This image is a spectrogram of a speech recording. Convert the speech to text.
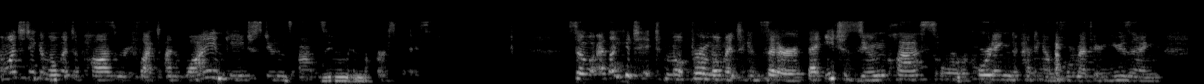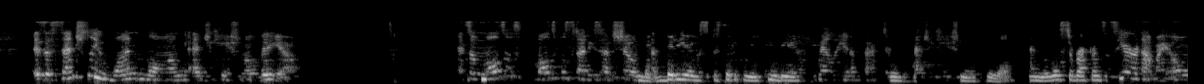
I want to take a moment to pause and reflect on why engage students on Zoom in the first place. So I'd like you to, to, for a moment to consider that each Zoom class or recording, depending on the format you're using, is essentially one long educational video. And so multiple, multiple studies have shown that video specifically can be a highly effective educational tool. And the list of references here are not my own.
